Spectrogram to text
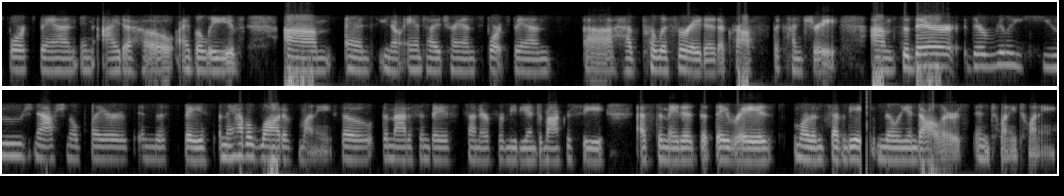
sports ban in Idaho, I believe, um, and you know anti-trans sports bans uh, have proliferated across the country. Um, so they're they're really huge national players in this space, and they have a lot of money. So the Madison-based Center for Media and Democracy estimated that they raised more than seventy-eight million dollars in 2020.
